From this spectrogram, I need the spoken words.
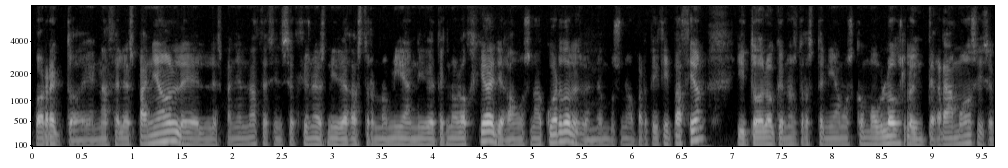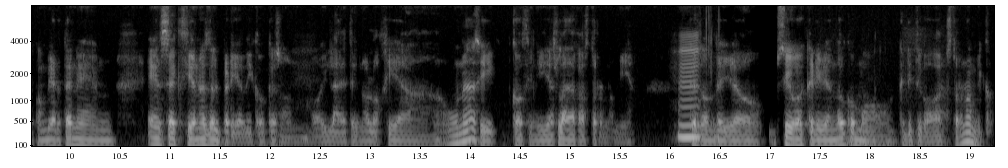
Correcto, eh, nace el español, el español nace sin secciones ni de gastronomía ni de tecnología, llegamos a un acuerdo, les vendemos una participación y todo lo que nosotros teníamos como blogs lo integramos y se convierten en, secciones del periódico, que son hoy la de tecnología unas y cocinillas la de gastronomía. que es mm. donde yo sigo escribiendo como crítico gastronómico.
